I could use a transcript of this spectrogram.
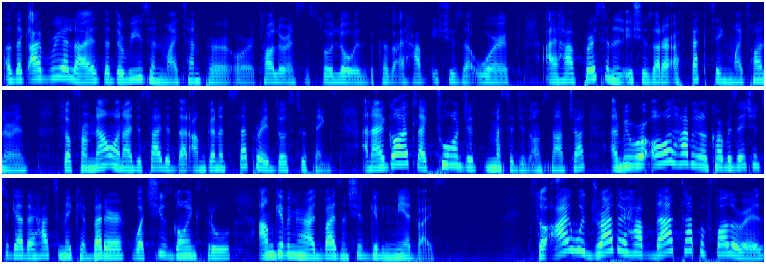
I was like, I've realized that the reason my temper or tolerance is so low is because I have issues at work. I have personal issues that are affecting my tolerance. So from now on, I decided that I'm gonna separate those two things. And I got like 200 messages on Snapchat, and we were all having a conversation together how to make it better, what she's going through. I'm giving her advice, and she's giving me advice. So I would rather have that type of followers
